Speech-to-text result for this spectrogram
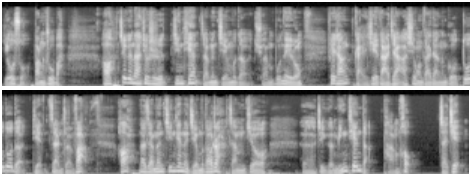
有所帮助吧。好，这个呢就是今天咱们节目的全部内容，非常感谢大家啊，希望大家能够多多的点赞转发。好，那咱们今天的节目到这儿，咱们就呃这个明天的盘后再见。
